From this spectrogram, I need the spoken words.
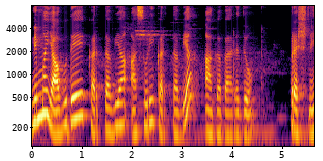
ನಿಮ್ಮ ಯಾವುದೇ ಕರ್ತವ್ಯ, ಅಸುರಿ ಕರ್ತವ್ಯ ಆಗಬಾರದು. ಪ್ರಶ್ನೆ,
